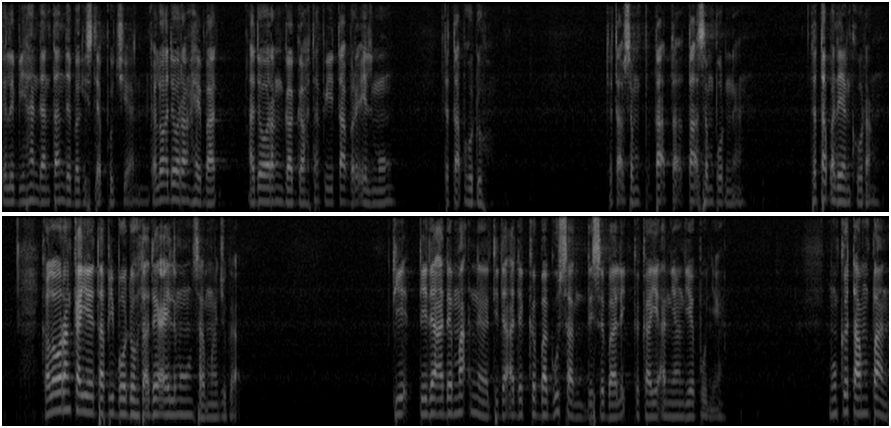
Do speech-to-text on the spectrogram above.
kelebihan dan tanda bagi setiap pujian kalau ada orang hebat ada orang gagah tapi tak berilmu tetap huduh Tetap tak, tak, tak sempurna. Tetap ada yang kurang. Kalau orang kaya tapi bodoh tak ada ilmu, sama juga. Tidak ada makna, tidak ada kebagusan di sebalik kekayaan yang dia punya. Muka tampan,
